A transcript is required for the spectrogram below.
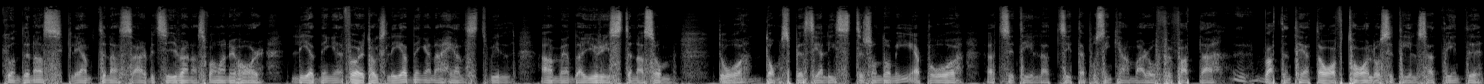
kundernas, klienternas, arbetsgivarnas, vad man nu har, ledningen, företagsledningarna helst vill använda juristerna som då de specialister som de är på att se till att sitta på sin kammare och författa vattentäta avtal och se till så att det inte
